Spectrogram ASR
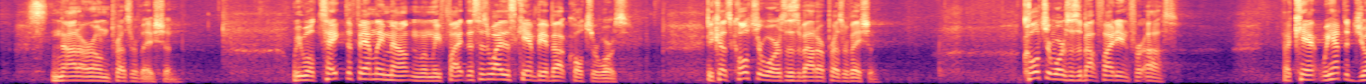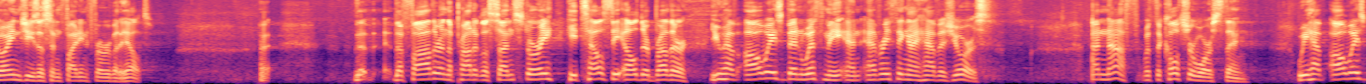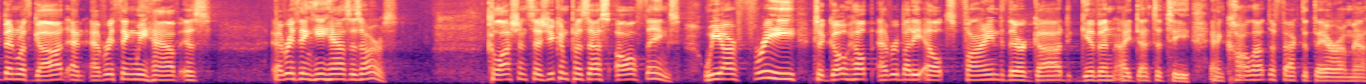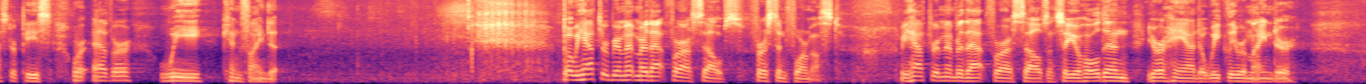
not our own preservation. We will take the family mountain when we fight. This is why this can't be about culture wars. Because culture wars is about our preservation. Culture wars is about fighting for us. I can't, we have to join Jesus in fighting for everybody else. Uh, the, the father in the prodigal son story, he tells the elder brother, You have always been with me, and everything I have is yours. Enough with the culture wars thing. We have always been with God, and everything we have is, everything he has is ours. Colossians says you can possess all things. We are free to go help everybody else find their God given identity and call out the fact that they are a masterpiece wherever we can find it. But we have to remember that for ourselves, first and foremost. We have to remember that for ourselves. And so you hold in your hand a weekly reminder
